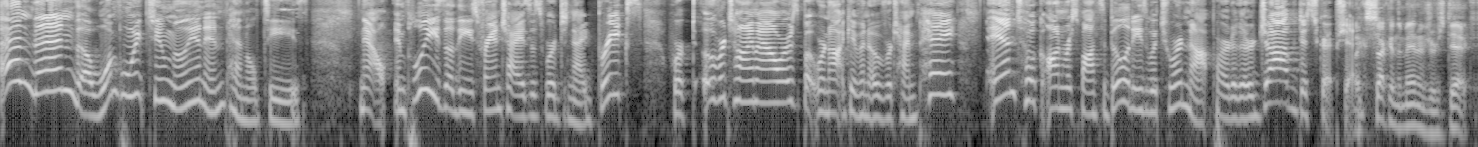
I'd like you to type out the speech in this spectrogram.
and then the 1.2 million in penalties. Now, employees of these franchises were denied breaks, worked overtime hours, but were not given overtime pay, and took on responsibilities which were not part of their job description. Like sucking the manager's dick.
